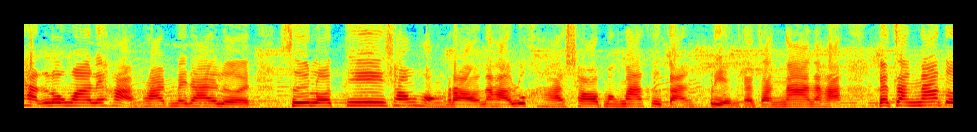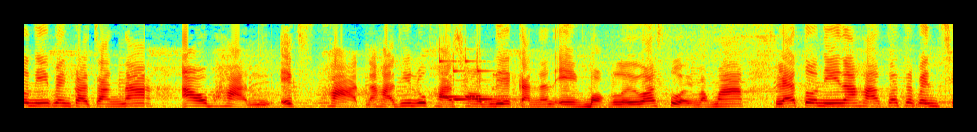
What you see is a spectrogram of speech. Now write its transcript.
ถัดลงมาเลยค่ะพลาดไม่ได้เลย ซื้อรถที่ช่องของเรานะคะ ลูกค้าชอบมากๆ คือการเปลี่ยนกระจังหน้านะคะ กระจังหน้าตัวนี้เป็นกระจังหน้าเอาผาดหรือ X ผาดนะคะ ที่ลูกค้าชอบเรียกกันนั่นเองบอกเลยว่าสวยมากๆ และตัวนี้นะคะก็จะเป็นเฉ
